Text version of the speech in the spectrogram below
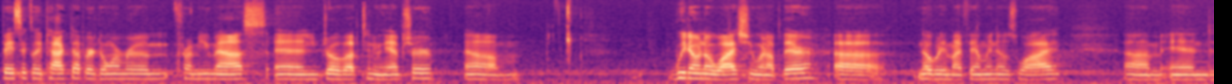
basically packed up her dorm room from UMass and drove up to New Hampshire. Um, we don't know why she went up there. Uh, nobody in my family knows why. Um, and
